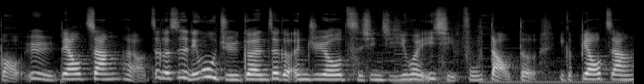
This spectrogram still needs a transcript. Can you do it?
保育标章，还有这个是林务局跟这个 NGO 慈心基金会一起辅导的一个标章，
